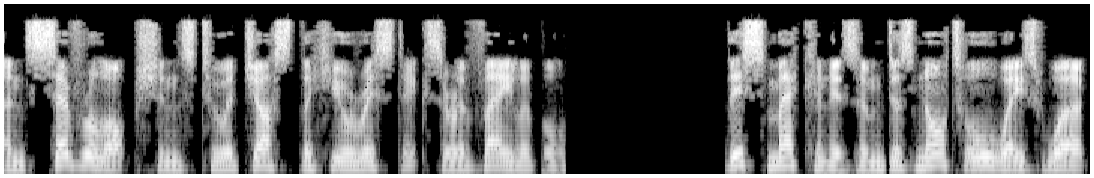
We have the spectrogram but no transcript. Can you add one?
and several options to adjust the heuristics are available. This mechanism does not always work,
